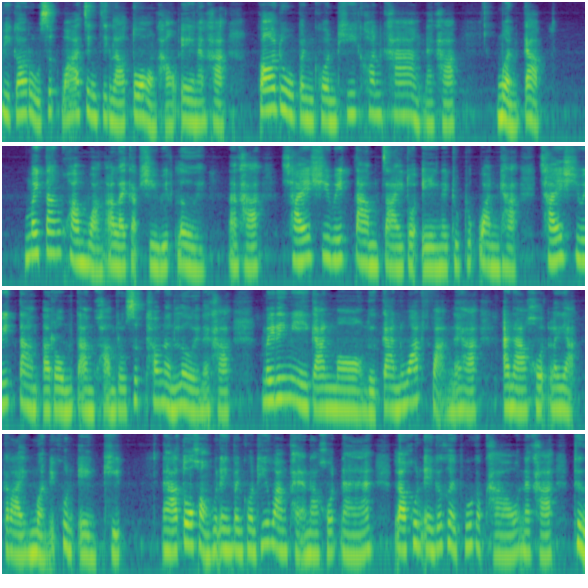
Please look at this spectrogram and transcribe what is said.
บีก็รู้สึกว่าจริง ๆ แล้วตัวของเขาเองนะคะ ก็ดูเป็นคนที่ค่อนข้างนะคะ เหมือนกับไม่ตั้งความหวังอะไรกับชีวิตเลย นะคะ ใช้ชีวิตตามใจตัวเองในทุกๆวันค่ะ ใช้ชีวิตตามอารมณ์ตามความรู้สึกเท่านั้นเลยนะคะ ไม่ได้มีการมองหรือการวาดฝันนะคะ อนาคตระยะไกลเหมือนที่คุณเองคิดนะคะตัวของคุณเองเป็นคนที่วางแผนอนาคตนะแล้วคุณเองก็เคยพูดกับเขานะคะ ถึง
